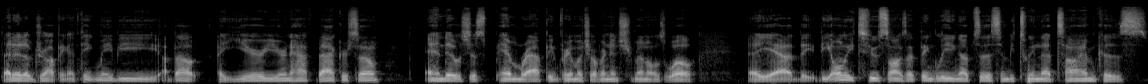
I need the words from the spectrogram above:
that ended up dropping, I think, maybe about a year, year and a half back or so. And it was just him rapping pretty much over an instrumental as well. Uh, yeah, the the only two songs I think leading up to this in between that time, because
